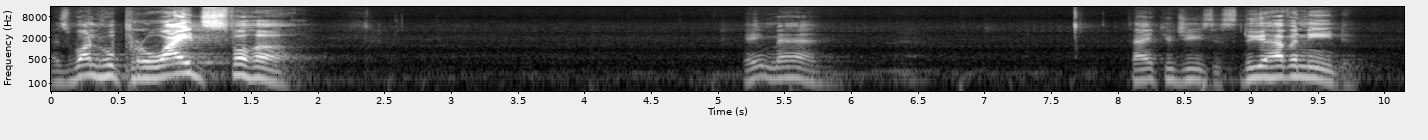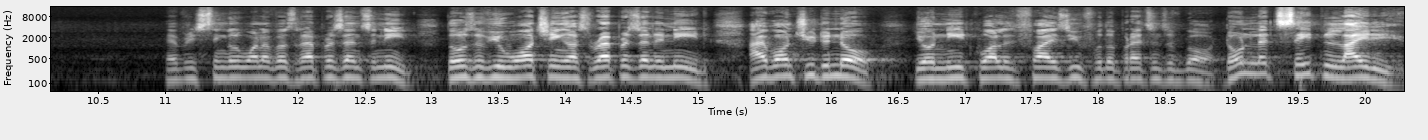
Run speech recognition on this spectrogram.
as one who provides for her. Amen. Thank you, Jesus. Do you have a need? Every single one of us represents a need. Those of you watching us represent a need. I want you to know your need qualifies you for the presence of God. Don't let Satan lie to you.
